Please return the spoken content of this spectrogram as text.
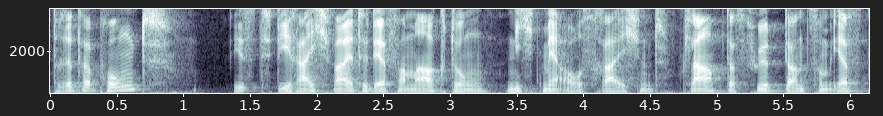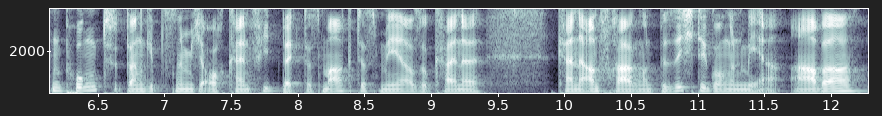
Dritter Punkt ist die Reichweite der Vermarktung nicht mehr ausreichend. Klar, das führt dann zum ersten Punkt. Dann gibt es nämlich auch kein Feedback des Marktes mehr, also keine, keine Anfragen und Besichtigungen mehr. Aber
